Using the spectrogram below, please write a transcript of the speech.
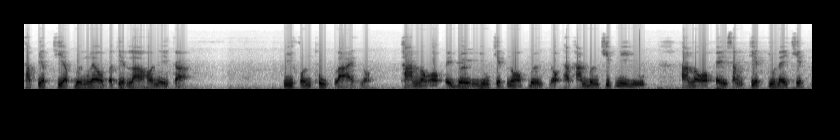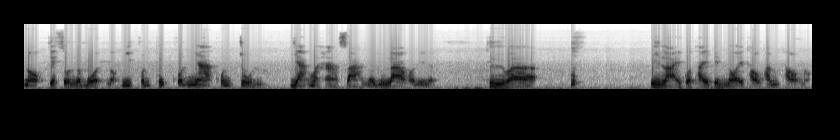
ถ้าเปรียบเทียบเบิ่งแล้วประเทศลาวเฮานี่ก็มีคนถูกหลายเนาะท่านลองออกไปเบิ่งอยู่เขตนอกเบิ่งเนาะถ้าท่านเบิ่งคลิปนี้อยู่ท่านเราออกไปสังเกตอยู่ในเขตนอกเขตสนระบทเนาะมีคนทุกคนยากคนจน ยากมหาศาลเนาอยู่ลาวเขานี่นะถือว่า มีหลายกว่าไทยเป็นร้อยเท่าพันเท่าเนาะ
